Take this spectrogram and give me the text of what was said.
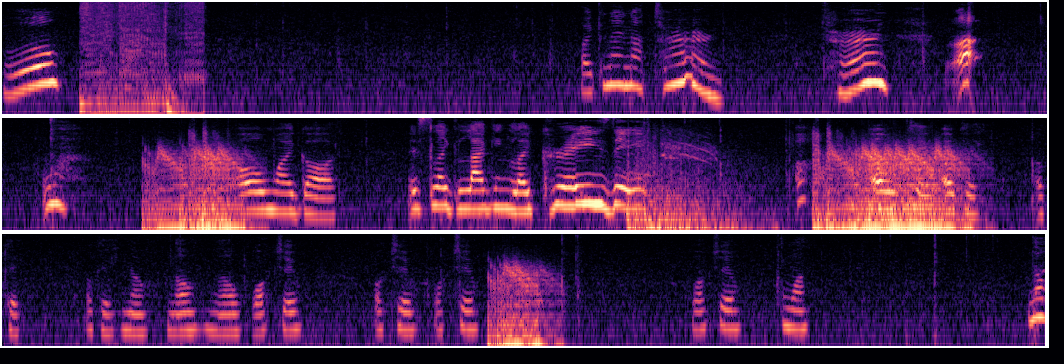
Whoa. Why can I not turn? Turn? Ah. My god. It's like lagging like crazy. Okay, okay, okay, okay. No, no, no. Walk two. Walk two. Walk two. Walk two. Come on. No.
